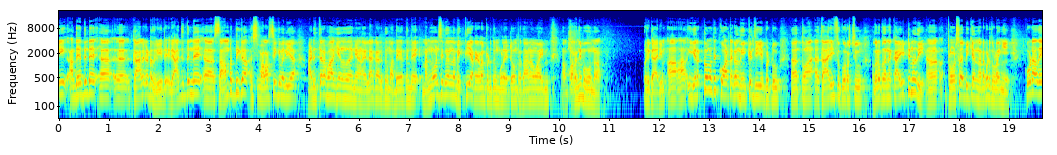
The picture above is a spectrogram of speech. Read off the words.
ഈ അദ്ദേഹത്തിന്റെ കാലഘട്ടത്തിൽ ഈ രാജ്യത്തിന്റെ സാമ്പത്തിക വളർച്ചയ്ക്ക് വലിയ അടിത്തറ ഭാഗ്യം എന്നത് തന്നെയാണ്. എല്ലാ കാലത്തും അദ്ദേഹത്തിന്റെ മൻമോഹൻ സിംഗ് എന്ന വ്യക്തിയെ അടയാളപ്പെടുത്തുമ്പോൾ ഏറ്റവും പ്രധാനമായും പറഞ്ഞു പോകുന്ന ഒരു കാര്യം. ഇറക്കുമതി ക്വാട്ടകൾ നീക്കം ചെയ്യപ്പെട്ടു. താരിഫ് കുറച്ചു. അതോടൊപ്പം തന്നെ കയറ്റുമതി പ്രോത്സാഹിപ്പിക്കാൻ നടപടി തുടങ്ങി. കൂടാതെ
